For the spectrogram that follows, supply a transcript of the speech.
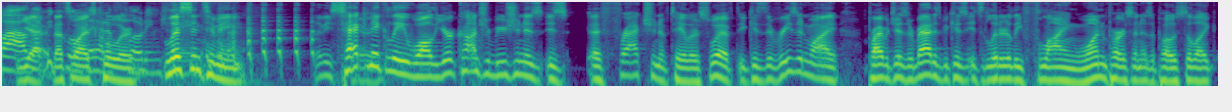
Wow, yeah, that'd be that's cool why if it's they had a cooler. floating train. Listen to me. That'd be scary. Technically, while your contribution is is a fraction of Taylor Swift, because the reason why private jets are bad is because it's literally flying one person as opposed to like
